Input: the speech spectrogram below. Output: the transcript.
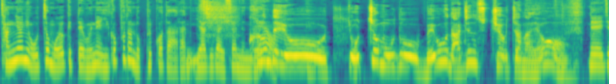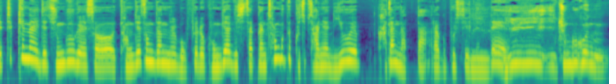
작년이 5.5였기 때문에 이것보다 높을 거다라는 이야기가 있었는데요. 그런데요, 5.5도 매우 낮은 수치였잖아요. 네, 이제 특히나 이제 중국에서 경제 성장률 목표를 공개하기 시작한 1994년 이후에 가장 낮다라고 볼 수 있는데 이, 이 중국은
